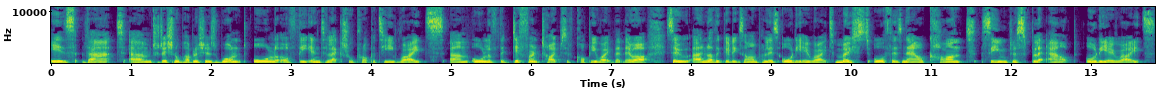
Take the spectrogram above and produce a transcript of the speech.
is that um, traditional publishers want all of the intellectual property rights, um, all of the different types of copyright that there are. So another good example is audio rights. Most authors now can't seem to split out audio rights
